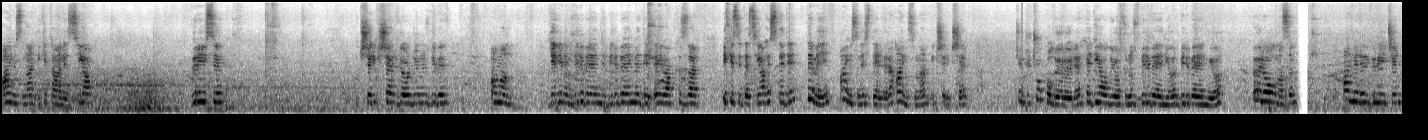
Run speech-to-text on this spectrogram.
aynısından iki tane siyah. Grisi. İkişer ikişer gördüğünüz gibi. Aman gelinin biri beğendi, biri beğenmedi. Eyvah kızlar ikisi de siyah istedi demeyin. Aynısını isteyenlere aynısından ikişer ikişer. Çünkü çok oluyor öyle. Hediye alıyorsunuz. Biri beğeniyor, biri beğenmiyor. Öyle olmasın. Anneler günü için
